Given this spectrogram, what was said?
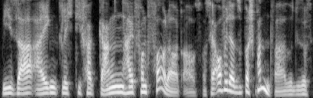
wie sah eigentlich die Vergangenheit von Fallout aus, was ja auch wieder super spannend war. Also dieses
